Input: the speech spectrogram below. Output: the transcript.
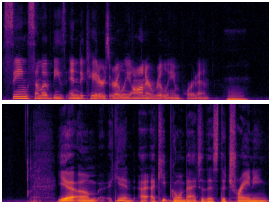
seeing some of these indicators early on are really important. Mm. Yeah. Um, again, I, I, keep going back to this: the training.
